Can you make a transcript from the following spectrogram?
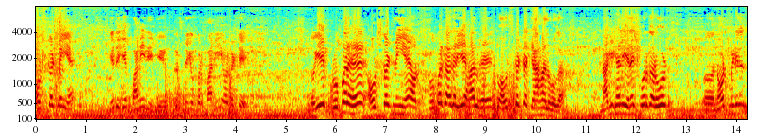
आउटस्कर्ट नहीं है ये देखिए, पानी देखिए, रास्ते के ऊपर पानी और गड्ढे। तो ये प्रॉपर है आउटस्कर्ट नहीं है, और प्रॉपर का अगर ये हाल है तो आउटस्कर्ट का क्या हाल होगा? ना कि खाली एन का रोड नॉर्थ मिडिल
